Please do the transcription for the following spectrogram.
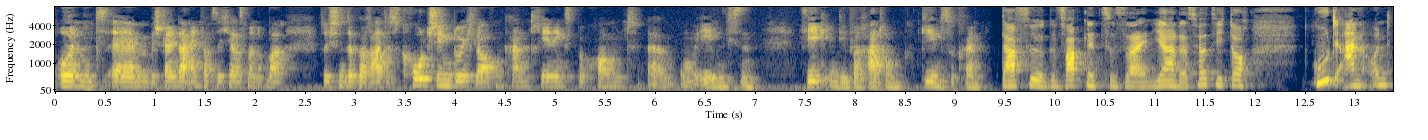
Und ähm, wir stellen da einfach sicher, dass man nochmal durch ein separates Coaching durchlaufen kann, Trainings bekommt, ähm, um eben diesen Weg in die Beratung gehen zu können. Dafür gewappnet zu sein. Ja, das hört sich doch gut an. Und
